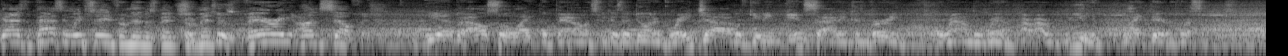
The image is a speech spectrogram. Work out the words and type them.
Guys, the passing we've seen from them has been tremendous. Very unselfish. Yeah, but I also like the balance because they're doing a great job of getting inside and converting around the rim. I, I really like their aggressiveness.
